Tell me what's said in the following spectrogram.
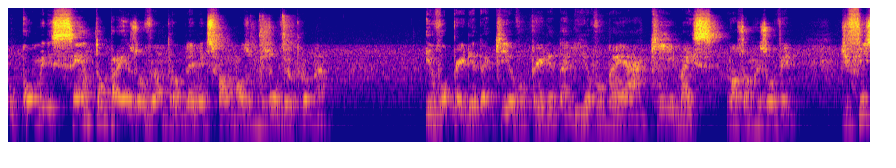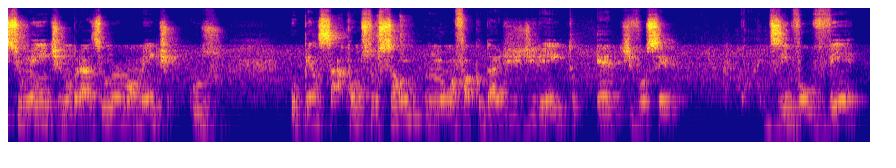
O como eles sentam para resolver um problema, eles falam, nós vamos resolver o problema. Eu vou perder daqui, eu vou perder dali, eu vou ganhar aqui, mas nós vamos resolver. Dificilmente, no Brasil, normalmente, os, o pensar, a construção numa faculdade de direito é de você desenvolver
